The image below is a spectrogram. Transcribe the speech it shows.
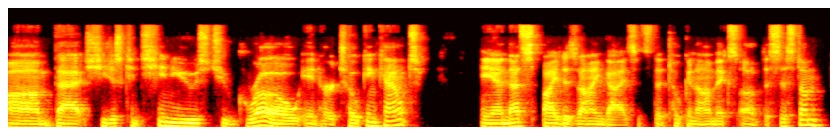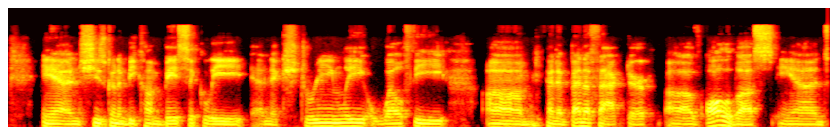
um, that she just continues to grow in her token count. And that's by design, guys. It's the tokenomics of the system. And she's going to become basically an extremely wealthy um, kind of benefactor of all of us and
